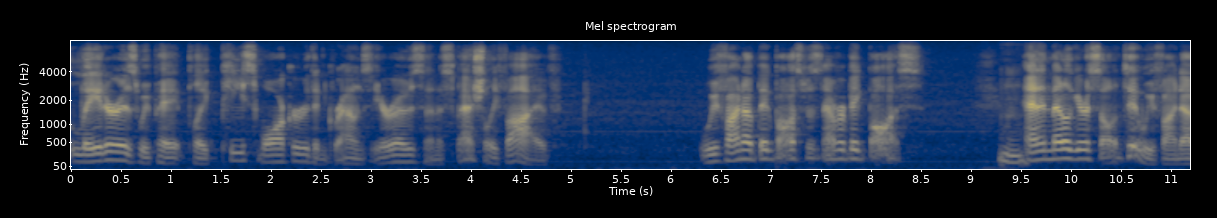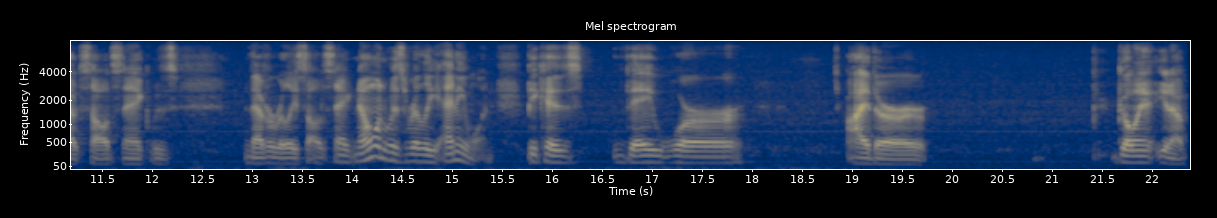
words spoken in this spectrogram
later, as we play, play Peace Walker, then Ground Zeroes, and especially 5, we find out Big Boss was never Big Boss. Hmm. And in Metal Gear Solid 2, we find out Solid Snake was never really Solid Snake. No one was really anyone because they were either going, you know,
